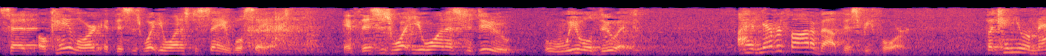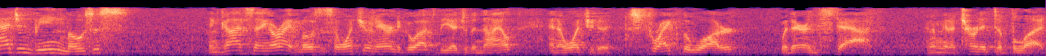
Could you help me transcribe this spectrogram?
said, Okay, Lord, if this is what you want us to say, we'll say it. If this is what you want us to do, we will do it. I had never thought about this before. But can you imagine being Moses? And God saying, All right, Moses, I want you and Aaron to go out to the edge of the Nile, and I want you to strike the water with Aaron's staff, and I'm going to turn it to blood.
